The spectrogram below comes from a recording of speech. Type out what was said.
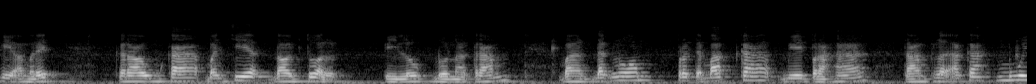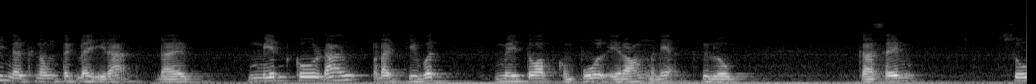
ធាអាមេរិក ក្រោមការបញ្ជាដោយផ្ទាល់ពីលោកដូណាល់ ត្រាំ បានដឹកនាំប្រតិបត្តិការវាយប្រហារតាមផ្លូវអាកាសមួយនៅក្នុងទឹកដីអ៊ីរ៉ាក់ ដែលមានគោលដៅផ្ដាច់ជីវិតមេតបកំពូលអ៊ីរ៉ង់ម្នាក់គឺលោក កាសេម ស៊ូ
